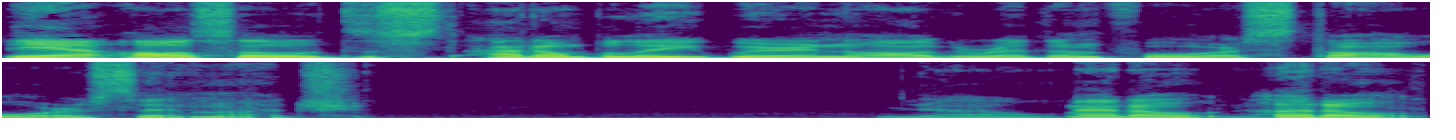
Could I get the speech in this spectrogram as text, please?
Yeah. Also, this, I don't believe we're in the algorithm for Star Wars that much. No. I don't. I don't.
